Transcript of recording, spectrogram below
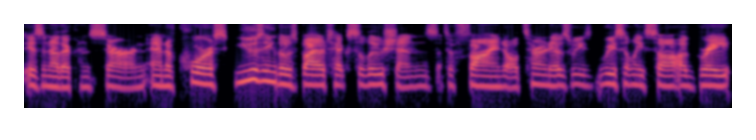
is another concern. And of course, using those biotech solutions to find alternatives. We recently saw a great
